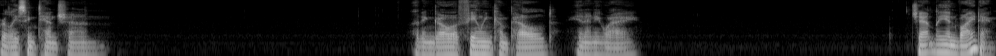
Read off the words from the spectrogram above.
releasing tension, letting go of feeling compelled in any way. Gently inviting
